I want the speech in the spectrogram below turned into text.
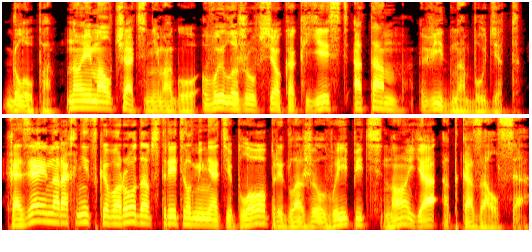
Глупо. Но и молчать не могу. Выложу все как есть, а там видно будет. Хозяин арахницкого рода встретил меня тепло, предложил выпить, но я отказался.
